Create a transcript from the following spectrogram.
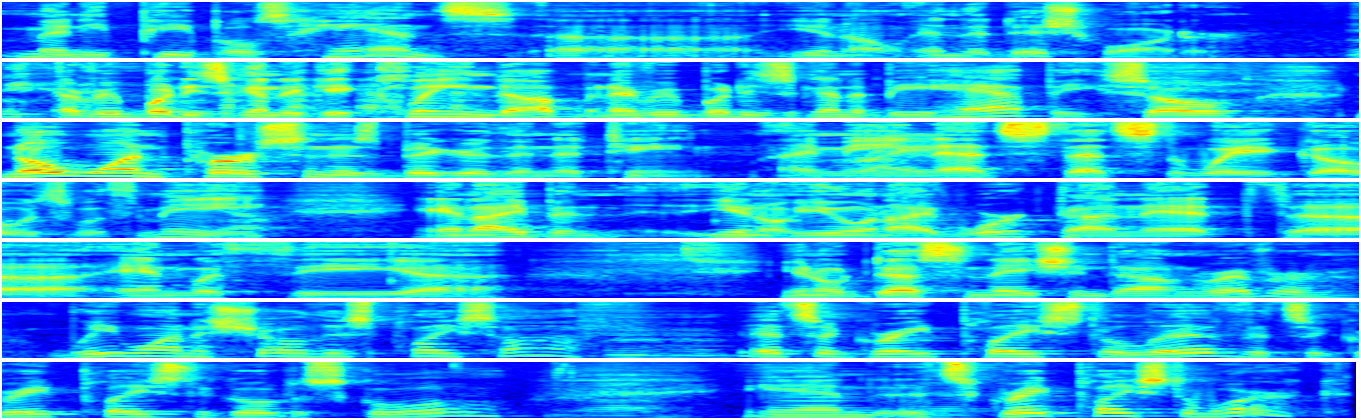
many people's hands, uh, you know, in the dishwater, everybody's going to get cleaned up and everybody's going to be happy. So no one person is bigger than a team. I mean, right. that's that's the way it goes with me. Yeah. And I've been, you know, you and I've worked on that, uh, and with the uh, you know, destination downriver, we want to show this place off. Mm-hmm. It's a great place to live. It's a great place to go to school, yeah. and it's a great place to work.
